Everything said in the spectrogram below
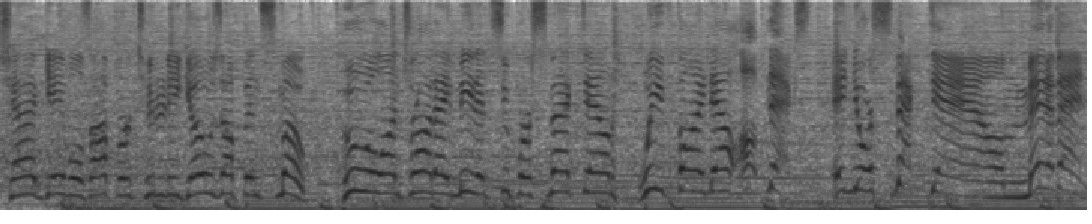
Chad Gable's opportunity goes up in smoke. Who will Andrade meet at Super SmackDown? We find out up next in your SmackDown main event.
